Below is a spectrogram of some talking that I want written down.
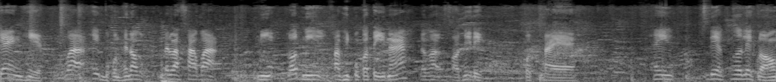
แจ้งเหตุว่าให้บุคคลภายนอกได้รับทราบว่ามีรถมีความผิดปกตินะ แล้วก็สอนให้เด็กกดแตรให้เรียกเพื่อเรียกร้อง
